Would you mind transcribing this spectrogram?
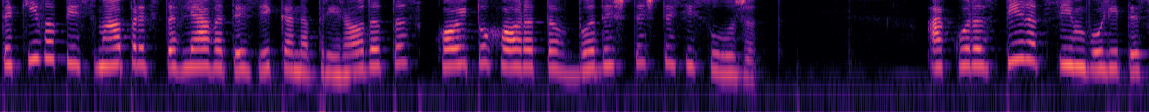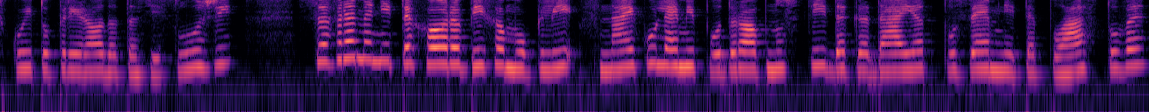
Такива писма представляват езика на природата, с който хората в бъдеще ще си служат. Ако разбират символите, с които природата си служи, съвременните хора биха могли в най-големи подробности да гадаят поземните пластове,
